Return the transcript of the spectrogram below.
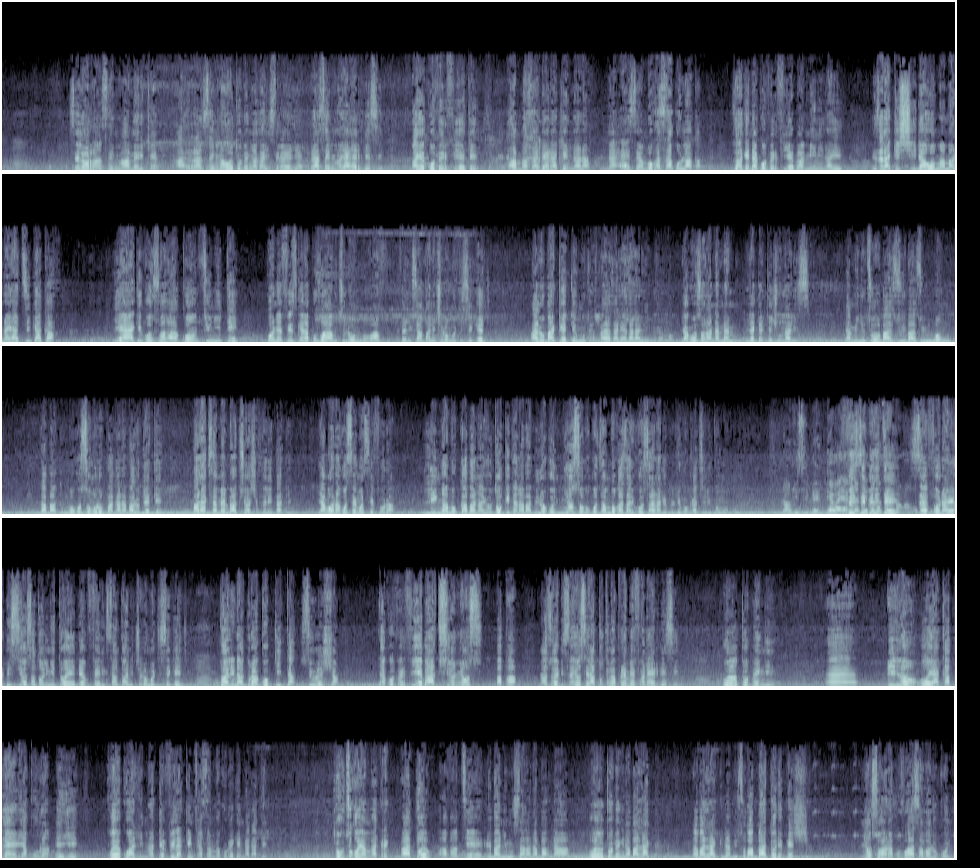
selon renseignement américain ah, renseignement oyo tobengaka israélien renseignement ya rdc baye koverifie ete ambassadeur akenda na, na es ya mboka sa kolaka zo akenda koverifie bamini na ye ezalaki shida oyo mama na ye atikaka ye ayaki kozwa kaka continuité mpo na fiske na pouvoir ya tshilombo ya félix antoine tshilombo tshisekedi alobaki ete moto epai azali azala librement yango ozolanda meme ya quelques journalistes na minute oyo bazwi bazwi mbongo na bato moko songolo pakala balobi ete balakisa meme baaction ya chef de l'état te yango nakosengo sephora linga mokaba na yo tokita na babiloko nyonso mokonzi ya mboka azali kosala na république démocratique du congo visibilité sefo nayebisi yo so tolingi toyede félix antoine tshilombo tshisekedi hmm. toali na droit kokita sur le champ ya koverifie baaction nyonso papa nazoyebisa yo c'est la toute la première fois na rdc hmm. oyo tobengi eh, pilon oyo ya cabler ya courant eye mpo ye koalimente ville ya kinshasa makuru ekendaka te touti koyamba trek bato oyo avant-hier ebandi mosala na oyo tobengi na balaki na balaki na biso babateau de pêche nyonso wana pouvoir asamba lokoni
